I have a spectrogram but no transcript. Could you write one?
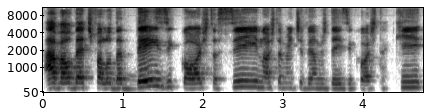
A Valdete falou da Daisy Costa, sim, nós também tivemos Daisy Costa aqui,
